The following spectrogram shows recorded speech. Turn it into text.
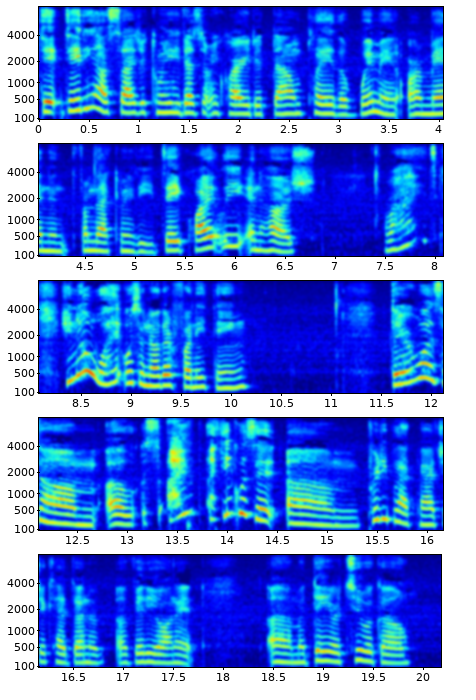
Da- dating outside your community doesn't require you to downplay the women or men in, from that community. Date quietly and hush. Right? You know what was another funny thing? There was um a I I think was it um Pretty Black Magic had done a, a video on it um a day or two ago.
